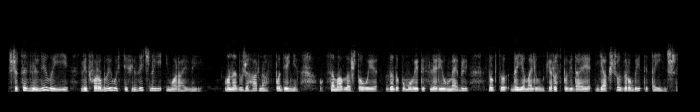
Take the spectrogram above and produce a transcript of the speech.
що це звільнило її від хоробливості фізичної і моральної. Вона дуже гарна господиня, сама влаштовує за допомогою тислярів меблі, тобто дає малюнки, розповідає, як що зробити та інше.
